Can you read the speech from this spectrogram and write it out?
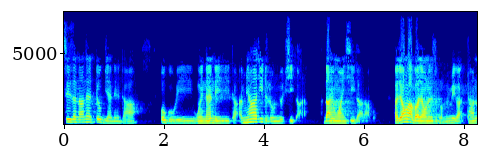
စေစနာနဲ့တုတ်ပြန်နေတာပုံကိုယ်တွေဝန်ထမ်းတွေဒါအများကြီးဒီလိုမျိုးရှိလာတာအတိုင်းဝိုင်းရှိလာတာပေါ့အကြောင်းကဘာကြောင့်လဲဆိုတော့မိမိကဒါန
